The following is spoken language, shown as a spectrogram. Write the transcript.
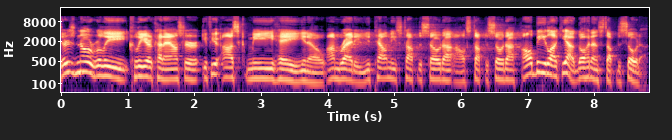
there's no really clear kind of answer. If you ask me, hey, you know, I'm ready, you tell me stop the soda, I'll stop the soda. I'll be like, yeah, go ahead and stop the soda.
